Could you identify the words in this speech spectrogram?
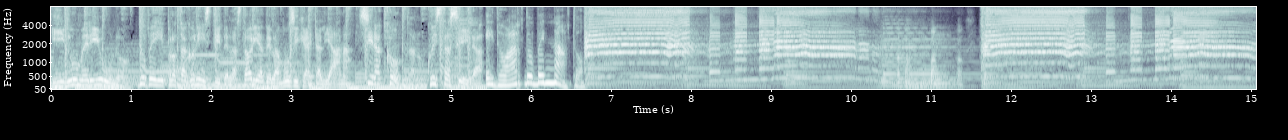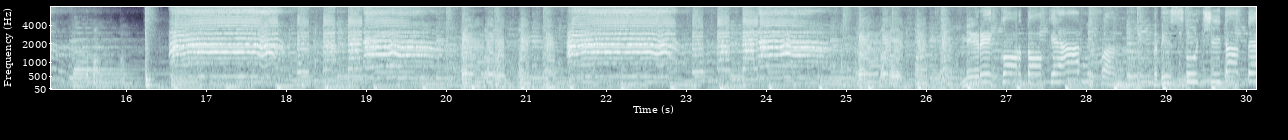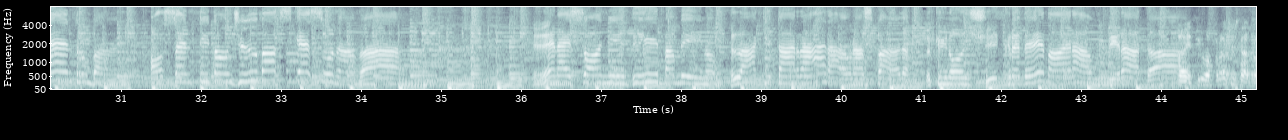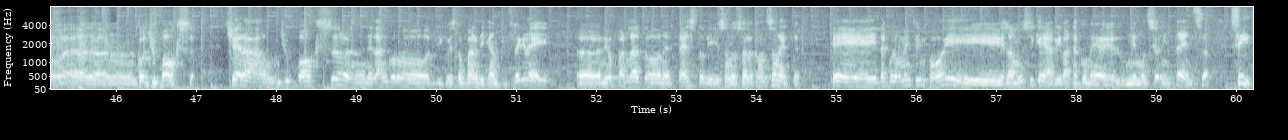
I numeri 1, dove i protagonisti della storia della musica italiana si raccontano. Questa sera Edoardo Bennato. Mi sogni di bambino la chitarra era una spada, e chi non ci credeva era un pirata. Allora, il primo approccio è stato eh, col jukebox. C'era un jukebox eh, nell'angolo di questo bar di Campi Flegrei. Eh, ne ho parlato nel testo di Sono sulle canzonette. E da quel momento in poi la musica è arrivata come un'emozione intensa. Sì,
